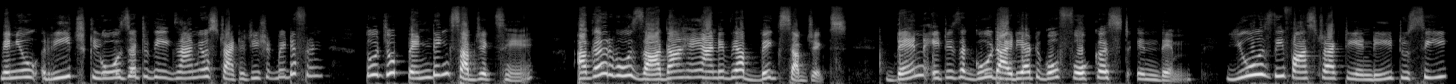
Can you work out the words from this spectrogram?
when you reach closer to the exam your strategy should be different तो जो पेंडिंग सब्जेक्ट्स हैं, अगर वो ज़्यादा हैं and if you are big subjects then it is a good idea to go focused in them use the fast track T and to see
